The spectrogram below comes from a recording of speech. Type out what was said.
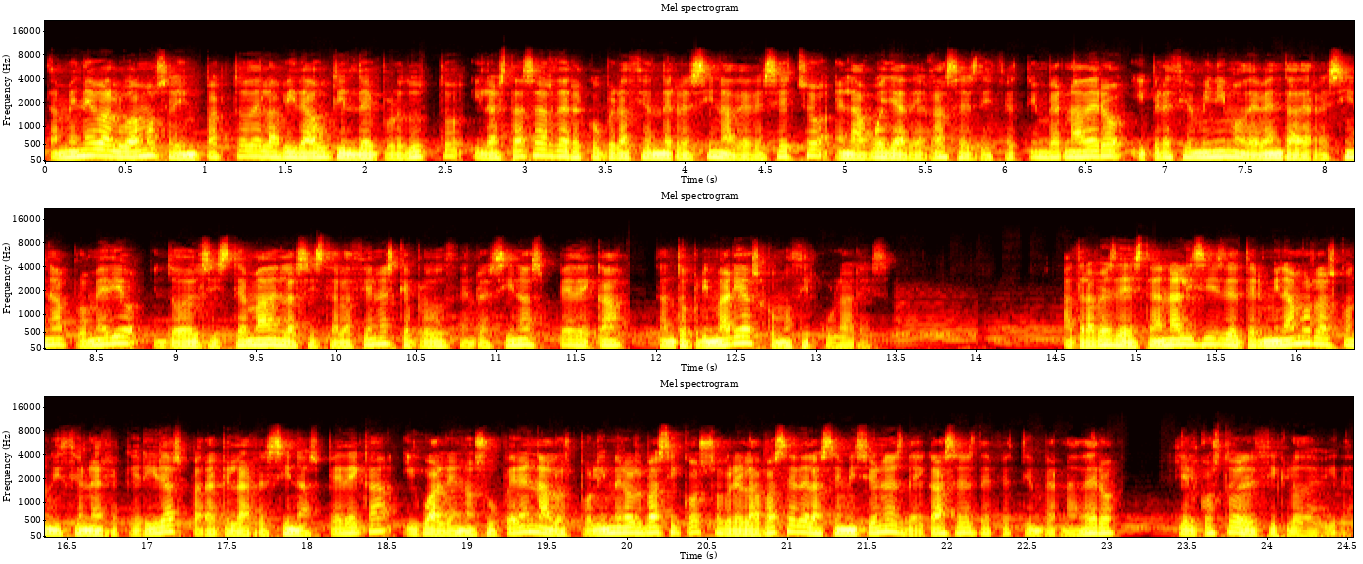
También evaluamos el impacto de la vida útil del producto y las tasas de recuperación de resina de desecho en la huella de gases de efecto invernadero y precio mínimo de venta de resina promedio en todo el sistema en las instalaciones que producen resinas PDK, tanto primarias como circulares. A través de este análisis determinamos las condiciones requeridas para que las resinas PDK igualen o superen a los polímeros básicos sobre la base de las emisiones de gases de efecto invernadero y el costo del ciclo de vida.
